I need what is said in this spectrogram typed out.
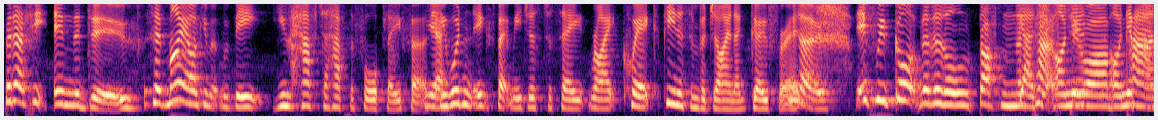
But actually, in the do. So, my argument would be you have to have the foreplay first. Yes. You wouldn't expect me just to say, right, quick, penis and vagina, go for it. No. If we've got the little button Gadget attached on to your- our on your pants,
